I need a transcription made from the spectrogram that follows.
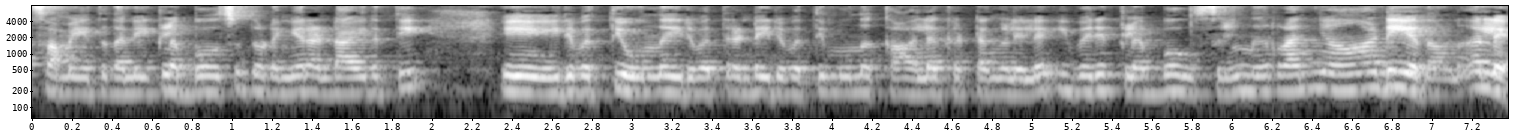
സമയത്ത് തന്നെ ഈ ക്ലബ് ഹൗസ് തുടങ്ങിയ രണ്ടായിരത്തി ഇരുപത്തി ഒന്ന് ഇരുപത്തിരണ്ട് ഇരുപത്തി മൂന്ന് കാലഘട്ടങ്ങളിൽ ഇവർ ക്ലബ് ഹൗസിൽ നിറഞ്ഞാടിയതാണ് അല്ലെ?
